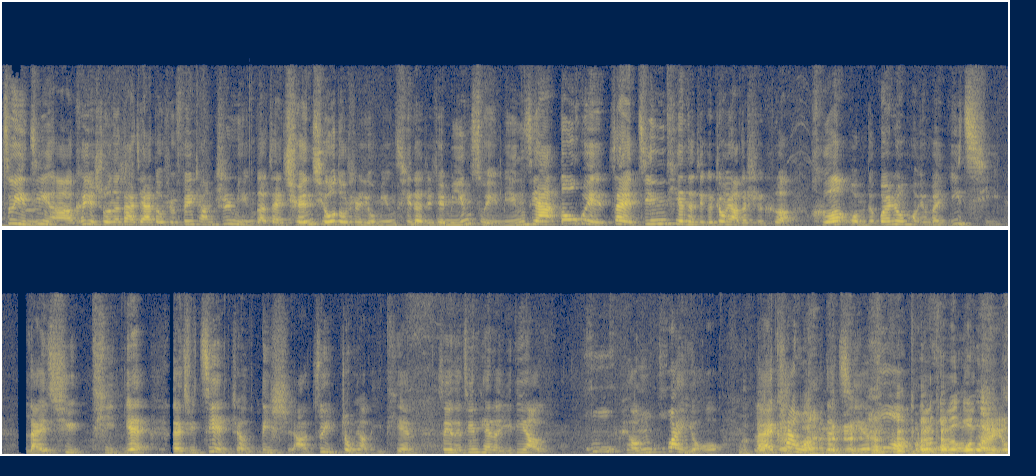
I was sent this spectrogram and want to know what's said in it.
最近啊，可以说呢，大家都是非常知名的，在全球都是有名气的这些名嘴名家，都会在今天的这个重要的时刻和我们的观众朋友们一起。来去体验，来去见证历史啊最重要的一天。所以呢，今天呢一定要呼朋唤友来看我们的节目。我们我唤友，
